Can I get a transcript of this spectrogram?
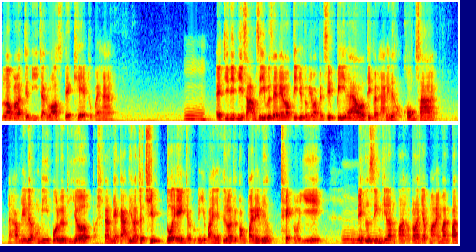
เครื่องเรากำลังจะหนีจาก lost decade ถูกไหมฮะอืมไอ้ GDP สามสี่เปอร์เซ็นต์เนี่ยเราติดอยู่ตรงนี้มาเป็นสิบปีแล้วเราติดปัญหาในเรื่องของโครงสร้างนะครับ ในเรื่องของหนี้ครัวเรือนที่เยอะ เพราะฉะนั้นเนี่ยการที่เราจะชิปตัวเองจากตรงนี้ไปเนี่ยคือเราจะต้องไปในเรื่องเทคโนโลยีอืมนี่คือสิ่งที่รัฐบาลเขากำลังจะหมายมั่นปั้น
